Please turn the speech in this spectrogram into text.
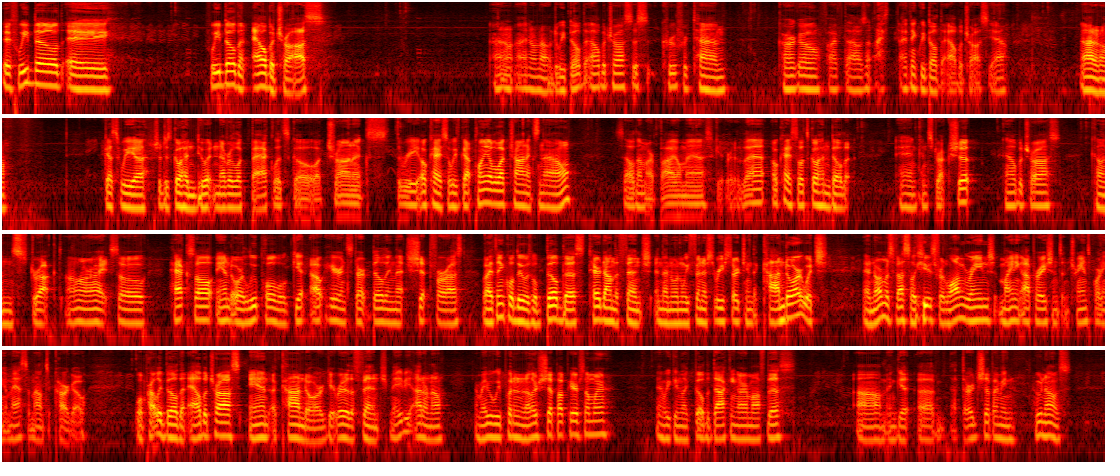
if we build a if we build an albatross I don't I don't know. Do we build the albatross this crew for 10 cargo 5000 I I think we built the albatross, yeah. I don't know. Guess we uh, should just go ahead and do it and never look back. Let's go electronics 3. Okay, so we've got plenty of electronics now. Sell them our biomass, get rid of that. Okay, so let's go ahead and build it and construct ship, albatross, construct. All right, so Hacksaw and or Loophole will get out here and start building that ship for us. What I think we'll do is we'll build this, tear down the Finch, and then when we finish researching the Condor, which an enormous vessel used for long-range mining operations and transporting a mass amounts of cargo. We'll probably build an Albatross and a Condor, get rid of the Finch. Maybe, I don't know. Or maybe we put in another ship up here somewhere and we can like build a docking arm off this um, and get uh, a third ship. I mean, who knows?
